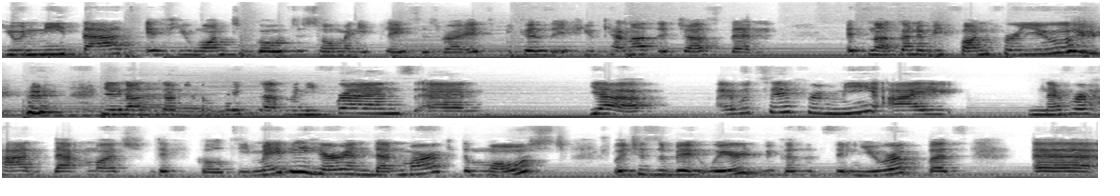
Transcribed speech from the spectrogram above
you need that if you want to go to so many places right? Because if you cannot adjust then it's not going to be fun for you. You're not going to make that many friends and yeah i would say for me i never had that much difficulty. Maybe here in denmark the most which is a bit weird because it's in europe but uh,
